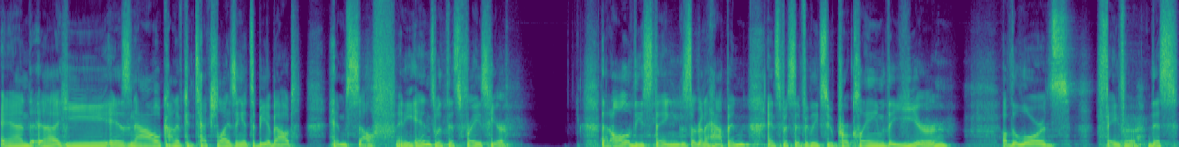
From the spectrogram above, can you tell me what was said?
and uh, he is now kind of contextualizing it to be about himself. And he ends with this phrase here that all of these things are going to happen, and specifically to proclaim the year of the Lord's favor. This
